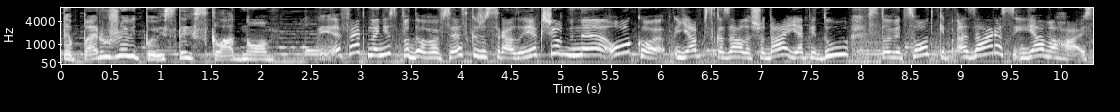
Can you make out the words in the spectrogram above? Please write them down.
тепер уже відповісти складно. Ефект мені сподобався. Я скажу сразу. Якщо б не око, я б сказала, що да, я піду 100%, А зараз я вагаюсь.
